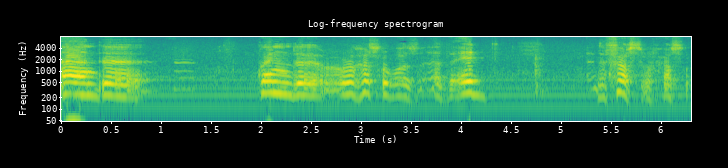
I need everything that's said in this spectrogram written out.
And uh, when the rehearsal was at the end, the first rehearsal,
